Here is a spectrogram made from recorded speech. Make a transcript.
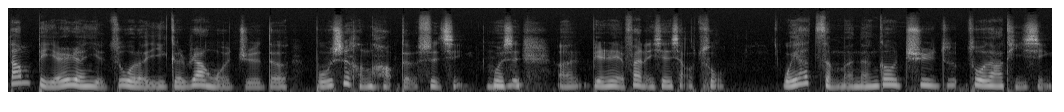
当别人也做了一个让我觉得不是很好的事情。或是呃，别人也犯了一些小错，我要怎么能够去做做到提醒，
